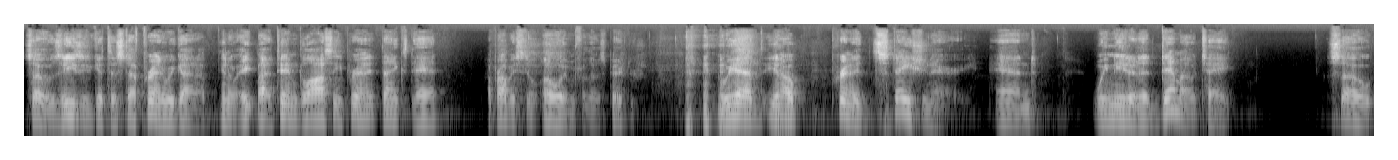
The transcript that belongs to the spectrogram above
So it was easy to get this stuff printed. We got a, you know, eight by 10 glossy printed. Thanks, Dad. I probably still owe him for those pictures. we had, you know, printed stationery and we needed a demo tape. So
